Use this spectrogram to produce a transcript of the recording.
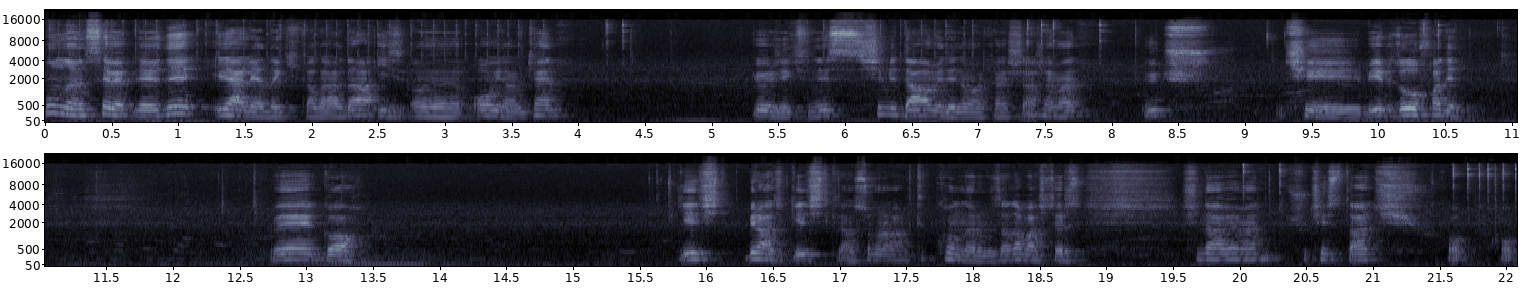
Bunların sebeplerini ilerleyen dakikalarda iz, e, oynarken göreceksiniz. Şimdi devam edelim arkadaşlar. Hemen 3 2 1 Zuf hadi. Ve go. Geliş, birazcık geliştikten sonra artık konularımıza da başlarız. Şimdi abi hemen şu chest'i aç. Hop hop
